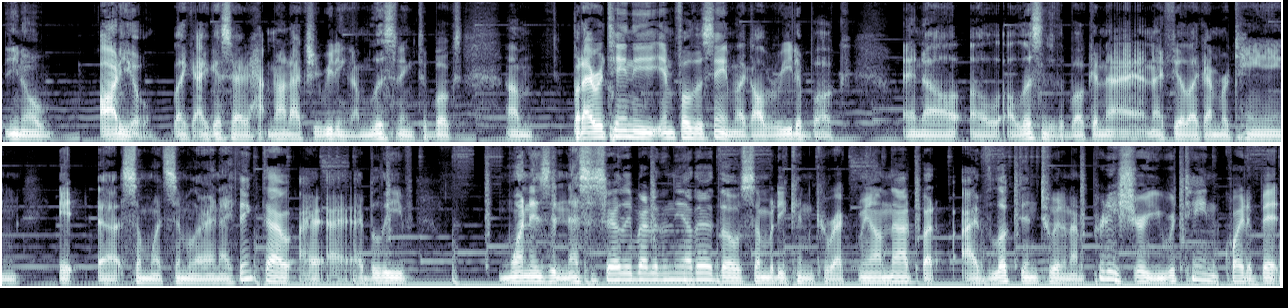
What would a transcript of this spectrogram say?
you know audio like i guess i'm not actually reading i'm listening to books um, but i retain the info the same like i'll read a book and I'll, I'll, I'll listen to the book and I, and I feel like i'm retaining it uh, somewhat similar and i think that I, I believe one isn't necessarily better than the other, though somebody can correct me on that. But I've looked into it and I'm pretty sure you retain quite a bit.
